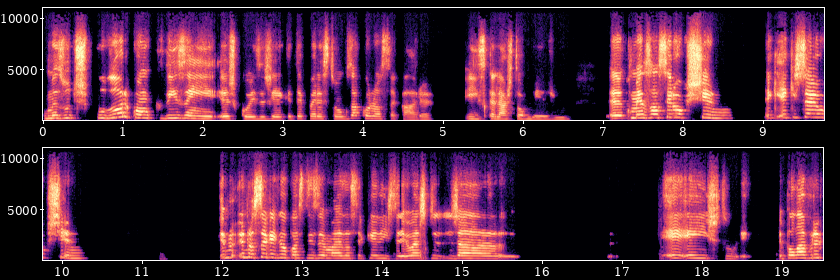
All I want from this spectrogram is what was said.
mas o despudor com que dizem as coisas é que até parece que estão a gozar com a nossa cara, e se calhar estão mesmo, uh, começa a ser obsceno. É que, é que isto já é obsceno eu, eu não sei o que é que eu posso dizer mais acerca disto. Eu acho que já é, é isto. A, palavra,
